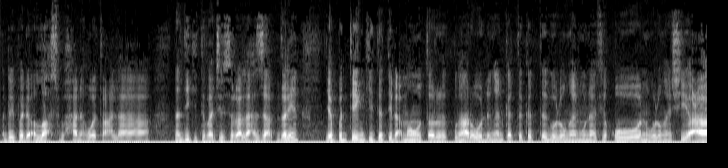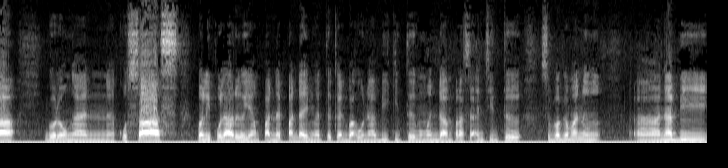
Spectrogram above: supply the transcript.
daripada Allah Subhanahu wa taala. Nanti kita baca surah Al-Ahzab. Tadi yang penting kita tidak mahu terpengaruh dengan kata-kata golongan munafiqun, golongan Syiah, golongan Qusas, penipu lara yang pandai-pandai mengatakan bahawa Nabi kita memendam perasaan cinta sebagaimana uh, Nabi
